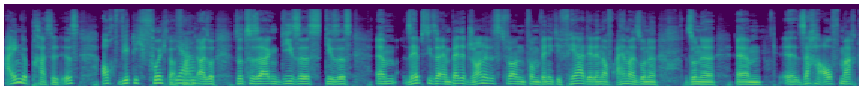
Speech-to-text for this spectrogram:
eingeprasselt ist, auch wirklich furchtbar ja. fand. Also sozusagen dieses, dieses, ähm, selbst dieser Embedded Journalist von, vom Vanity Fair, der dann auf einmal so eine, so eine ähm, äh, Sache aufmacht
